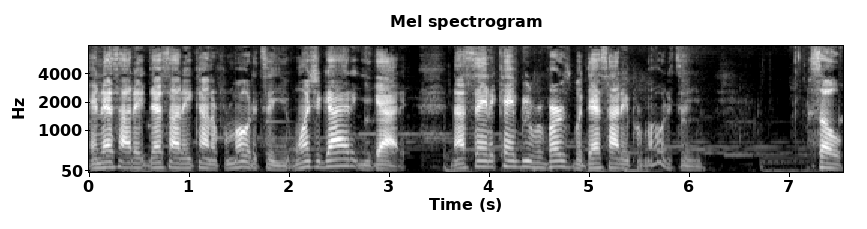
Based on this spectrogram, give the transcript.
and that's how they that's how they kind of promote it to you. Once you got it, you got it. Not saying it can't be reversed, but that's how they promote it to you. So,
